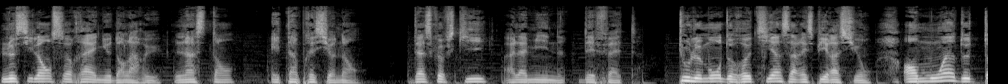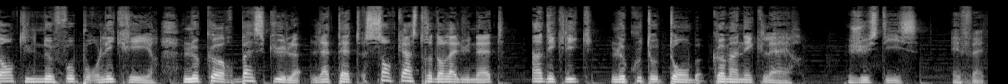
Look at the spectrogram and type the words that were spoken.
Le silence règne dans la rue. L'instant est impressionnant. Daskowski a la mine défaite. Tout le monde retient sa respiration. En moins de temps qu'il ne faut pour l'écrire, le corps bascule, la tête s'encastre dans la lunette, un déclic, le couteau tombe comme un éclair. Justice est faite.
